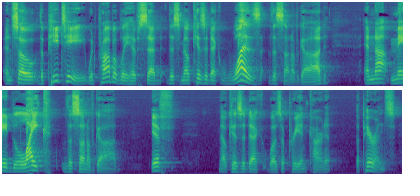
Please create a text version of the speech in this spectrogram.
And so the PT would probably have said this Melchizedek was the Son of God and not made like the Son of God if Melchizedek was a pre incarnate appearance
